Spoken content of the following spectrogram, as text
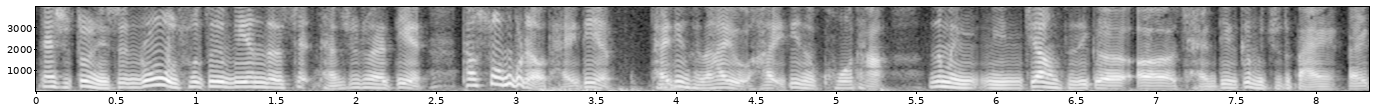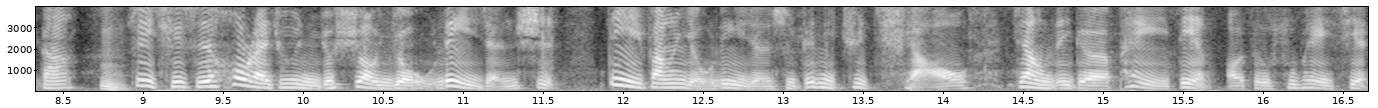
但是重点是，如果说这边的产产生出来的电，它送不了台电，台电可能还有还有一定的 quota，那么你这样子一个呃产电根本就是白白搭，嗯，所以其实后来就是你就需要有利人士，地方有利人士跟你去瞧这样的一个配电啊、这个输配线，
